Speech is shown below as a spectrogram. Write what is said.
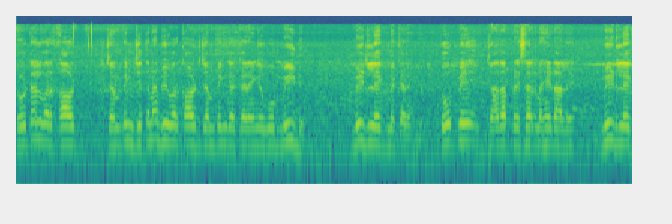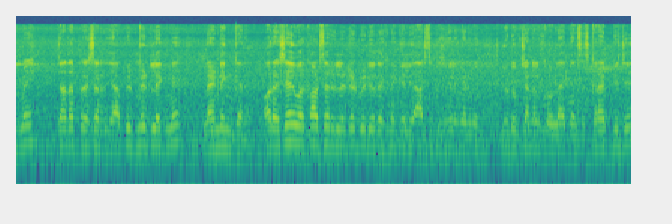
टोटल वर्कआउट जंपिंग, जितना भी वर्कआउट जंपिंग का करेंगे, वो मिड मिड लेग में करेंगे। टो पे ज़्यादा प्रेशर नहीं डालें मिड लेग में ज़्यादा प्रेशर या फिर मिड लेग में लैंडिंग करें। और ऐसे ही वर्कआउट से रिलेटेड वीडियो देखने के लिए R C physical academy YouTube channel को लाइक एंड सब्सक्राइब कीजिए।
